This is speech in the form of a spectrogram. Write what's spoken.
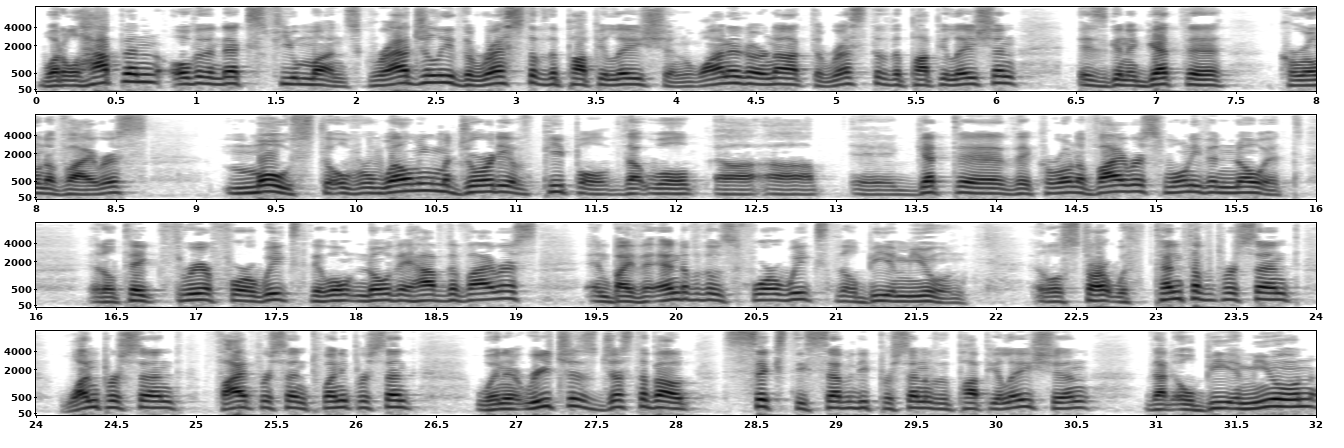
What will happen over the next few months, gradually the rest of the population, want it or not, the rest of the population is going to get the coronavirus. Most, the overwhelming majority of people that will uh, uh, get the, the coronavirus won't even know it. It'll take three or four weeks. They won't know they have the virus. And by the end of those four weeks, they'll be immune. It'll start with tenth of a percent, 1%, 5%, 20%. When it reaches just about 60, 70% of the population that will be immune,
